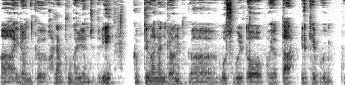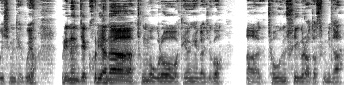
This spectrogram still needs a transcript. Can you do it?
아, 이런 그 화장품 관련주들이 급등하는 이런 어, 모습을 또 보였다 이렇게 보, 시면 되고요. 우리는 이제 코리아나 종목으로 대응해 가지고 어, 좋은 수익을 얻었습니다.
